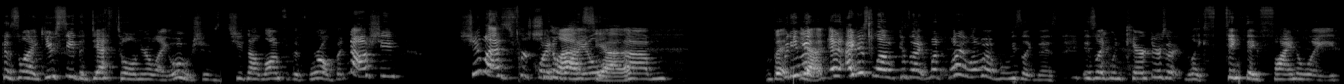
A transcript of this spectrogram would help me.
Because like you see the death toll and you're like, oh, she's she's not long for this world. But no, she she lasts for She quite a lasts, while. yeah. Um, But, but even yeah, and I just love because I what, what I love about movies like this is like when characters are like think they finally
